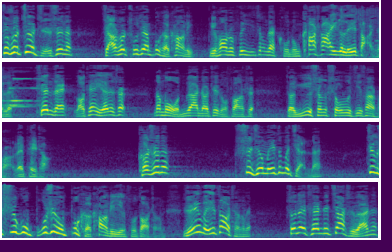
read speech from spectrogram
就说这只是呢，假如说出现不可抗力，比方说飞机正在空中，咔嚓一个雷打下来，天灾老天爷的事儿，那么我们就按照这种方式叫余生收入计算法来赔偿。可是呢，事情没这么简单，这个事故不是由不可抗力因素造成的，人为造成的。说那天这驾驶员呢，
